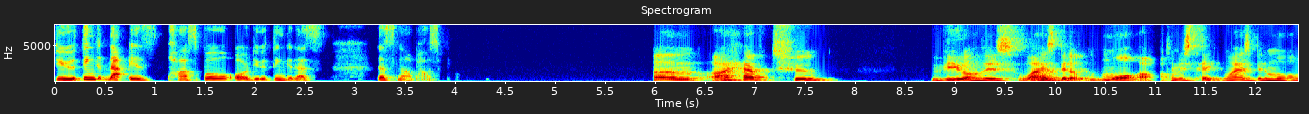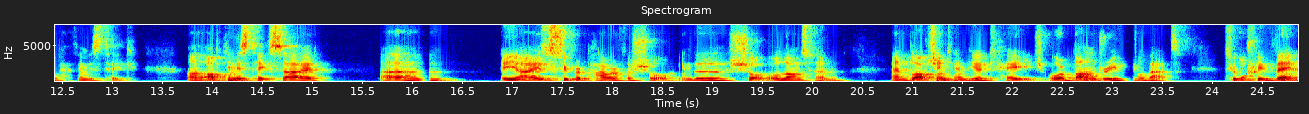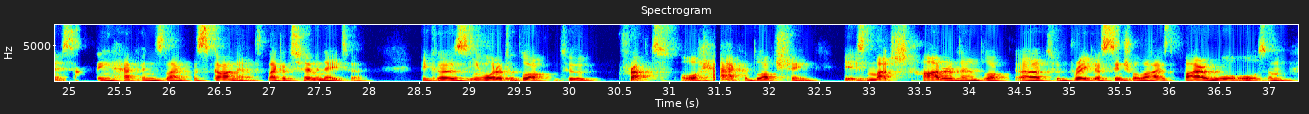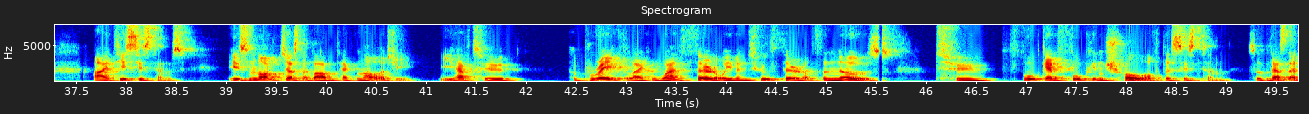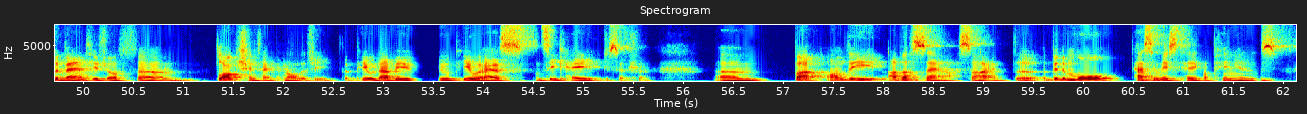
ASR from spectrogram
Do you think that is possible, or do you think that's that's not possible? Um, I have two view on this. One is a bit more optimistic. One is a bit more pessimistic. On the optimistic side, um, AI is superpower for sure in the short or long term. And blockchain can be a cage or a boundary for that to yeah. prevent something happens like a Skynet, like a Terminator. Because in order to block, to corrupt or hack a blockchain, it's much harder than block uh, to break a centralized firewall or some IT systems. It's not just about the technology. You have to break like one third or even two third of the nodes to full, get full control of the system. So that's the advantage of um, blockchain technology, the POW, POS, ZK, etc. Um, but on the other side, the a bit more pessimistic opinions,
